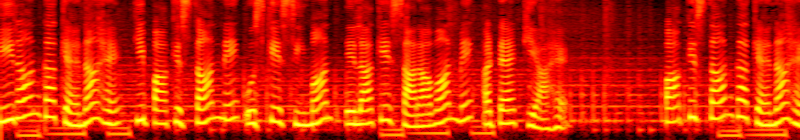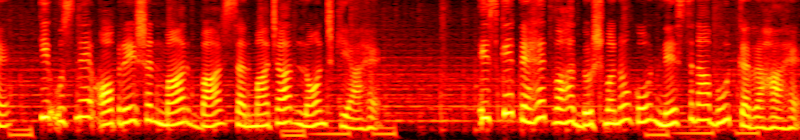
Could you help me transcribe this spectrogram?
ईरान का कहना है कि पाकिस्तान ने उसके सीमांत इलाके सारावान में अटैक किया है। पाकिस्तान का कहना है कि उसने ऑपरेशन मार्ग बार समाचार लॉन्च किया है। इसके तहत वह दुश्मनों को नेस्तनाबूद कर रहा है।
